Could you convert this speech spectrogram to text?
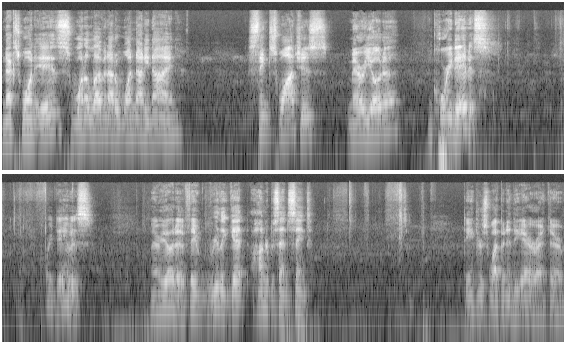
Next one is 111 out of 199. Synced swatches, Mariota and Corey Davis. Corey Davis. Mariota, if they really get 100% synced, dangerous weapon in the air right there.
